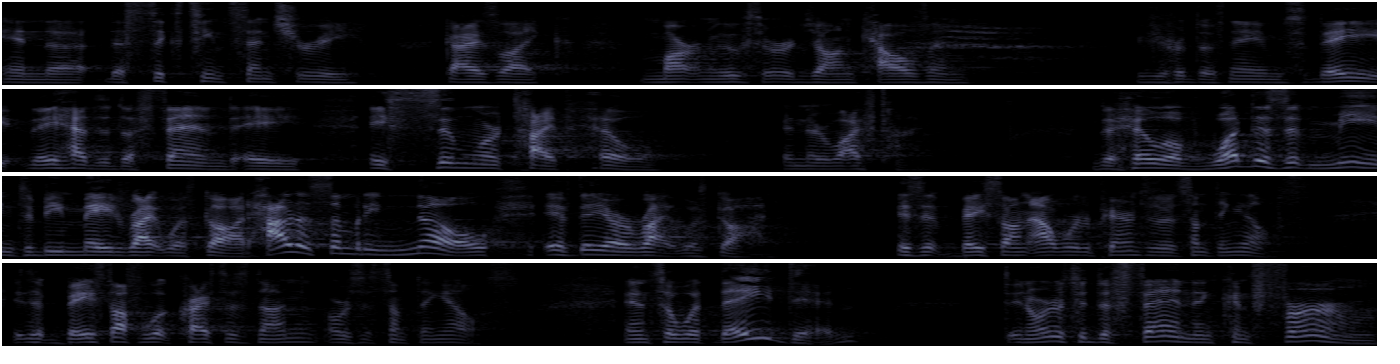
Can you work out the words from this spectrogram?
in the, the 16th century, guys like Martin Luther John Calvin, if you heard those names, they, they had to defend a, a similar type hill in their lifetime the hill of what does it mean to be made right with God? How does somebody know if they are right with God? Is it based on outward appearance or is it something else? Is it based off of what Christ has done or is it something else? And so, what they did in order to defend and confirm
